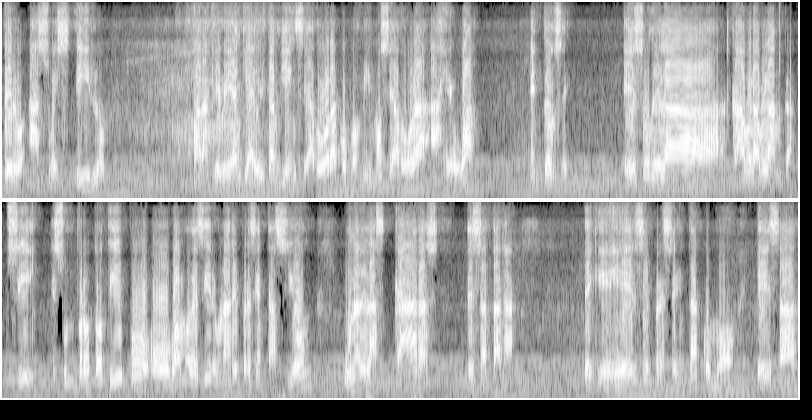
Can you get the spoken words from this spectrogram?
pero a su estilo para que vean que a él también se adora como mismo se adora a Jehová. Entonces, eso de la cabra blanca, sí, es un prototipo o vamos a decir una representación, una de las caras de Satanás, de que él se presenta como esa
